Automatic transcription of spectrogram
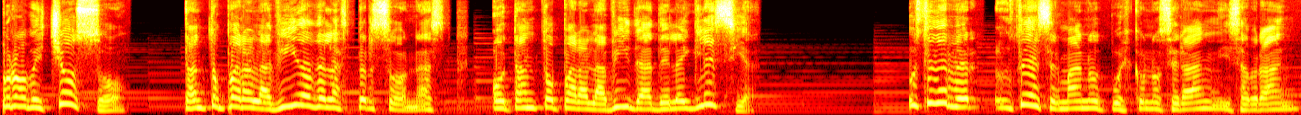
provechoso tanto para la vida de las personas o tanto para la vida de la iglesia. Ustedes, ustedes hermanos, pues conocerán y sabrán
